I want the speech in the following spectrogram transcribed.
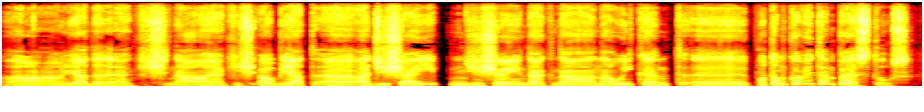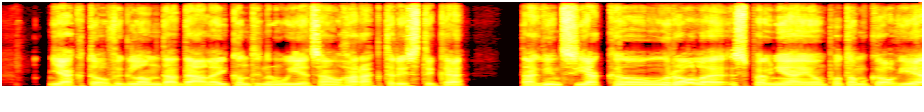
A, jadę na jakiś, na jakiś obiad. E, A dzisiaj, dzisiaj tak na, na weekend, e, potomkowie Tempestus. Jak to wygląda dalej? Kontynuuję całą charakterystykę. Tak więc, jaką rolę spełniają potomkowie?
